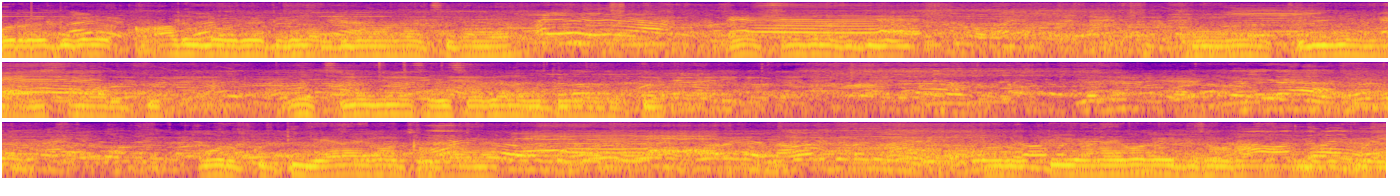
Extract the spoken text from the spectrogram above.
ஒரு ரேட்டுகள் ஆடுகள் ஒரு ரேட்டுகள் அப்படிங்கிற மாதிரி வச்சுருக்காங்க. இன்னும் சின்ன சின்ன குட்டிகள். தெளிவு நல்லா அம்சமாக இருக்குது இன்னும் சின்ன சின்ன சைஸ் வரையான குட்டிகளாக இருக்குது ஒரு குட்டி ஏழாயிரம் ரூபா சொல்கிறாங்க ஒரு குட்டி ஏழாயிரம் ரூபா ரேட்டு சொல்கிறாங்க அந்த குட்டி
